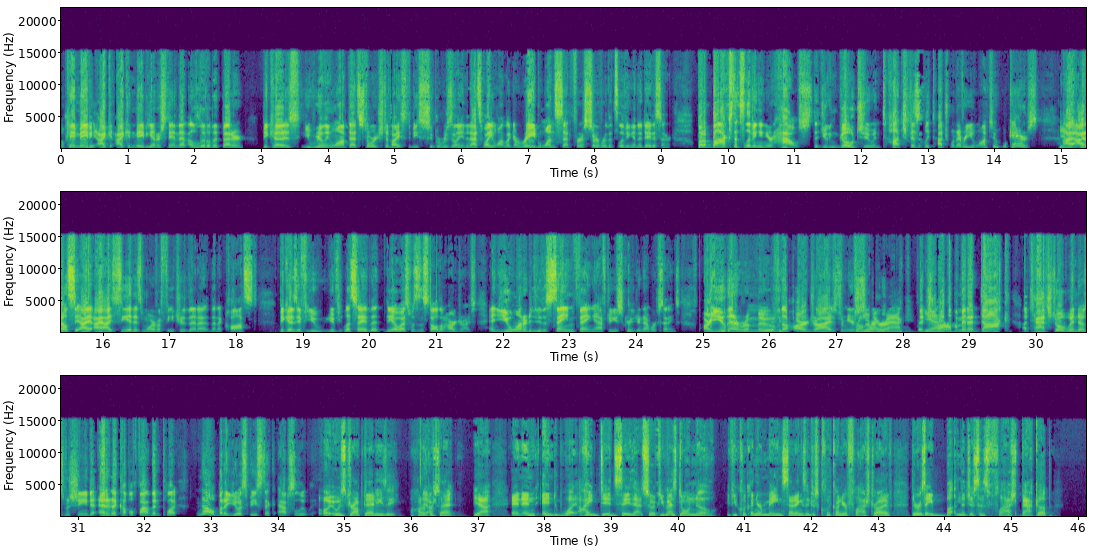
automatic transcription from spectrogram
okay, hmm. maybe I, I can maybe understand that a little bit better because you really want that storage device to be super resilient. And that's why you want like a RAID 1 set for a server that's living in a data center. But a box that's living in your house that you can go to and touch, physically touch whenever you want to, who cares? Yeah. I, I, don't see I, I see it as more of a feature than a than a cost because if you if let's say that the OS was installed on hard drives and you wanted to do the same thing after you screwed your network settings, are you going to remove the hard drives from your from server my rack to yeah. drop them in a dock attached to a Windows machine to edit a couple files, then plug? No, but a USB stick, absolutely. Oh, it was drop dead easy, hundred yeah. percent. Yeah, and and and what I did say that. So if you guys don't know, if you click on your main settings and just click on your flash drive, there is a button that just says flash backup.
